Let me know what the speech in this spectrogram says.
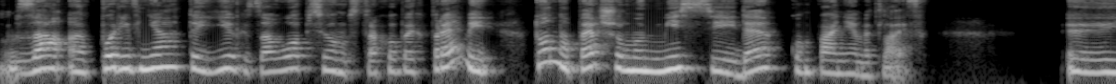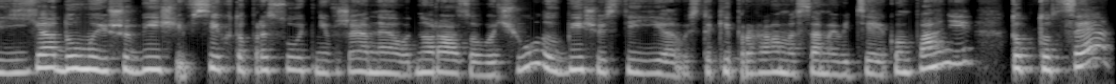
за, е, порівняти їх за обсягом страхових премій, то на першому місці йде компанія MetLife. Е, Я думаю, що більшість, всі, хто присутні, вже неодноразово чули, в більшості є ось такі програми саме від цієї компанії. Тобто це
